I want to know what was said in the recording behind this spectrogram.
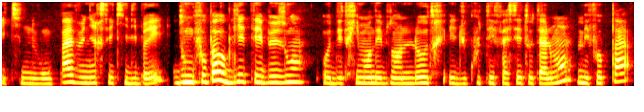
et qui ne vont pas venir s'équilibrer. Donc faut pas oublier tes besoins au détriment des besoins de l'autre et du coup t'effacer totalement, mais faut pas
